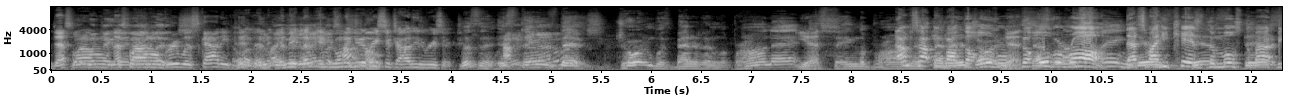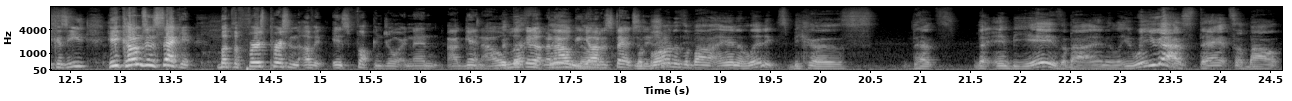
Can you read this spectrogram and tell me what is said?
that's why What- I what don't, things that's why I don't analytics? agree with Scotty Hold Pippen. let me, let me, let me- if you want me to do the research, I'll do the research. Listen, it's Look things that Jordan was better than LeBron at. Yes. It's thing LeBron. I'm talking about the than over, Yes. the That's overall. saying. That's why he There's- cares the there's- most about it because he he comes in second, but the first person of it is fucking Jordan. And again, I'll But look it up the and I'll give y'all the stats. LeBron is about analytics because that's the NBA is about analytics. When you got stats about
